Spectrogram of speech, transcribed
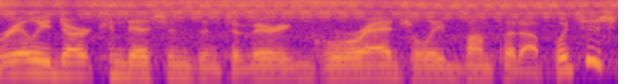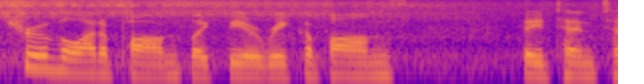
really dark conditions and to very gradually bump it up, which is true of a lot of palms, like the Areca palms. They tend to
